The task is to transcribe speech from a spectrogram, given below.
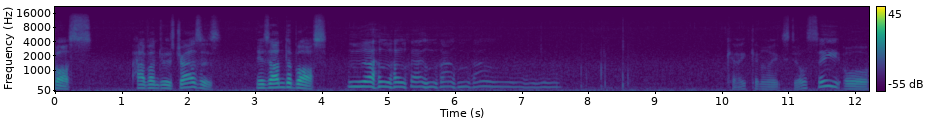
boss have under his trousers? His underboss. Okay, can I still see or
